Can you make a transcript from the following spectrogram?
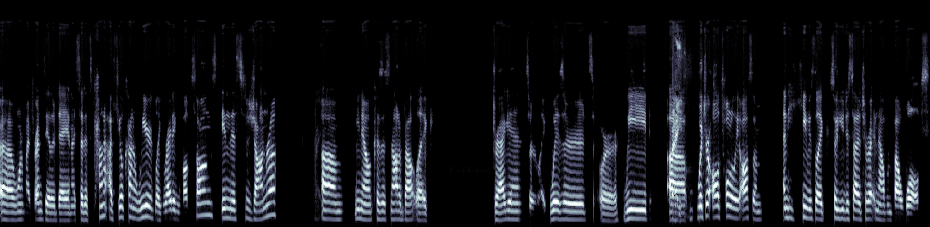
uh, one of my friends the other day, and I said it's kind of I feel kind of weird like writing love songs in this genre, right. um, you know, because it's not about like dragons or like wizards or weed, uh, right. which are all totally awesome. And he, he was like, "So you decided to write an album about wolves?"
